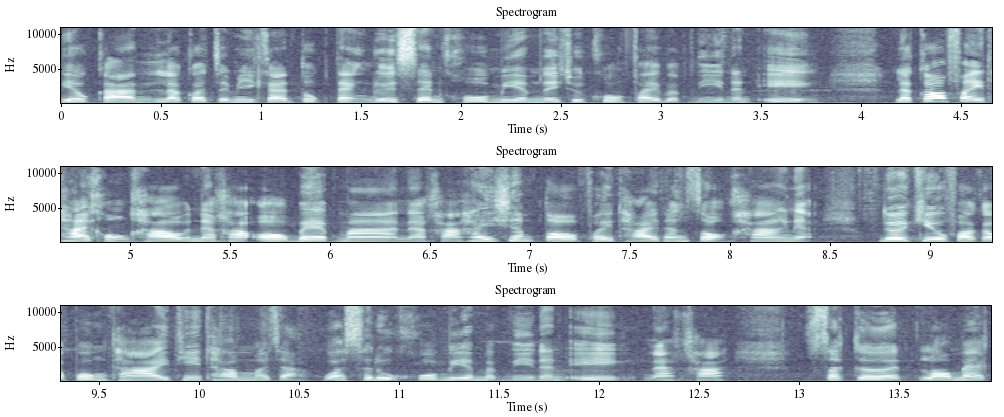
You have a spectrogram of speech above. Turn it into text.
เดียวกัน แล้วก็จะมีการตกแต่งโดยเส้นโครเมียมในชุดโคมไฟแบบนี้นั่นเอง แล้วก็ไฟท้ายของเขานะคะออกแบบมานะคะ ให้เชื่อมต่อไฟท้ายทั้งสองข้างเนี่ยด้วยคิ้วฝากระโปรงท้ายที่ทำมาจากวัสดุโครเมียมแบบนี้นั่นเองนะคะ สเกิร์ตล้อแม็ก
